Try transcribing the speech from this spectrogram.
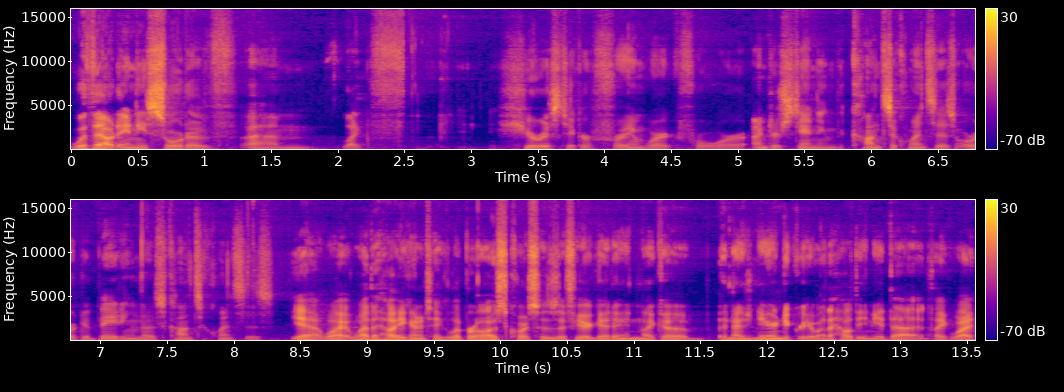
without any sort of um, like heuristic or framework for understanding the consequences or debating those consequences. Yeah, why, why the hell are you going to take liberal arts courses if you're getting like a an engineering degree? Why the hell do you need that? Like, why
